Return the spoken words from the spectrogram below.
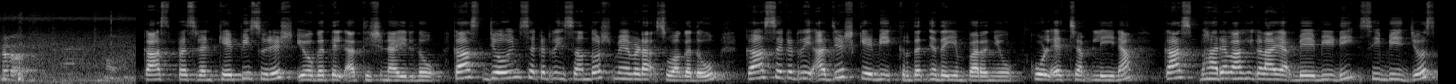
കേട്ടോ? കാസ് പ്രസിഡന്റ് കെ പി സുരേഷ് യോഗത്തിൽ അധ്യക്ഷനായിരുന്നു. കാസ് ജോയിന്റ് സെക്രട്ടറി സന്തോഷ് മേവട സ്വാഗതവും കാസ് സെക്രട്ടറി അജേഷ് കെ ബി കൃതജ്ഞതയും പറഞ്ഞു. സ്കൂൾ എച്ച് എം ലീന കാസ് ഭാരവാഹികളായ Baby D C B Jose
